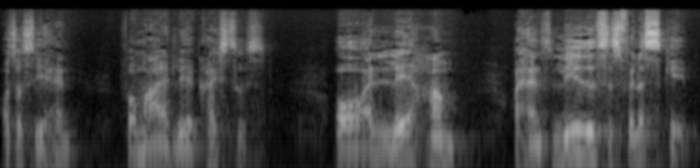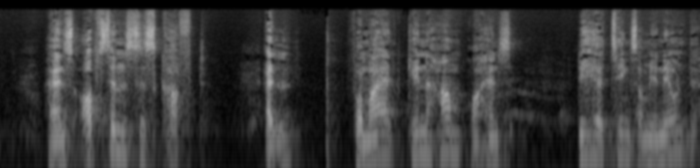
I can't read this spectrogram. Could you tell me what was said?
Og så siger han, for mig at lære Kristus, og at lære ham og hans ledelsesfællesskab, hans opstandelseskraft, at for mig at kende ham og hans, det her ting, som jeg nævnte,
